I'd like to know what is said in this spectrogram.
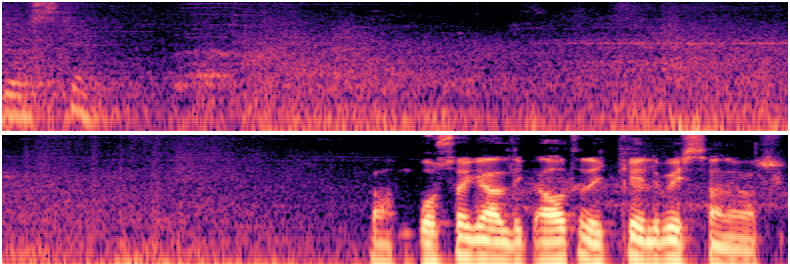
Watch your step. Tamam, boss'a geldik. 6 dakika 55 saniye var.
